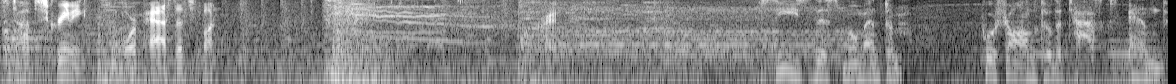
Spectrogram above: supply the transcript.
Stop screaming. Or pass. That's fun. Alright. Seize this momentum. Push on to the task's end.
